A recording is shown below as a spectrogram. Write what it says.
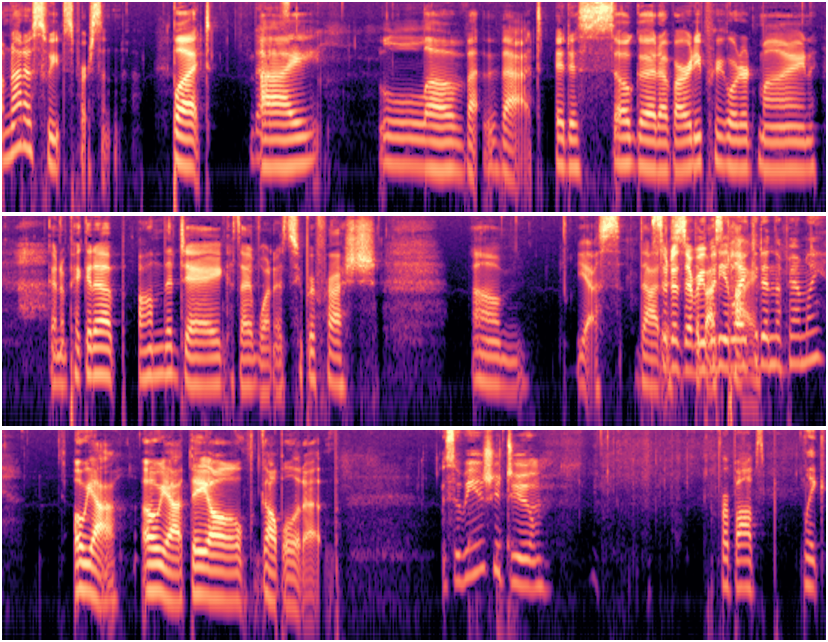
I'm not a sweets person, but That's- I love that. It is so good. I've already pre-ordered mine. Gonna pick it up on the day because I want it super fresh. Um, yes, that so does everybody like it in the family? Oh yeah, oh yeah. They all gobble it up. So we usually do for Bob's. Like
